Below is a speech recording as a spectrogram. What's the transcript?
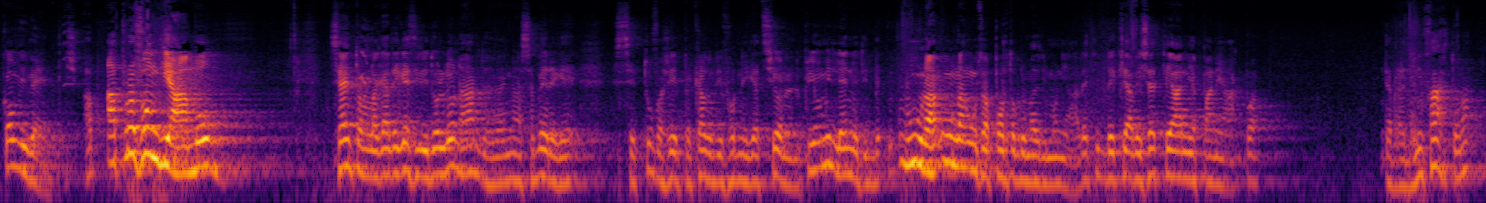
conviventi. Approfondiamo. Sentono la catechesi di Don Leonardo e vengono a sapere che se tu facevi il peccato di fornicazione nel primo millennio, be- una, una, un rapporto prematrimoniale, ti beccavi sette anni a pane e acqua. Ti prendi un infarto, no?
